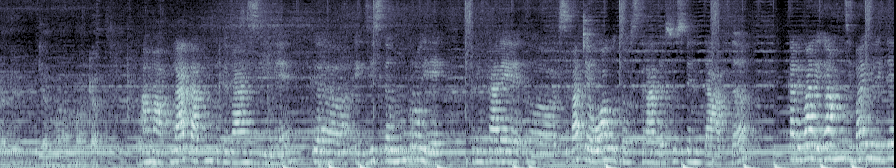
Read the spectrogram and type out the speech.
care chiar m-a marcat. Am aflat acum câteva zile că există un proiect prin care uh, se face o autostradă suspendată care va lega munții Baiului de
